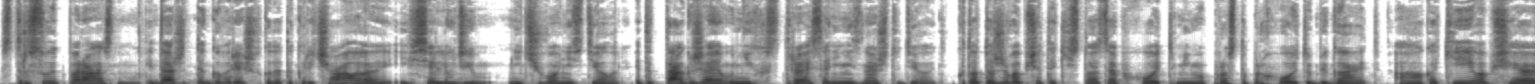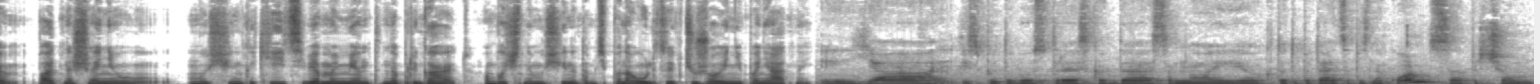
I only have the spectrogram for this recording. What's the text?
стрессуют по-разному. И даже ты говоришь, что когда ты кричала, и все люди ничего не сделали. Это также у них стресс, они не знают, что делать. Кто-то же вообще такие ситуации обходит мимо, просто проходит, убегает. А какие вообще по отношению мужчин, какие тебе моменты напрягают? Обычные мужчины, там, типа на улице, чужой, непонятный. Я испытываю стресс, когда со мной кто-то пытается познакомиться, причем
